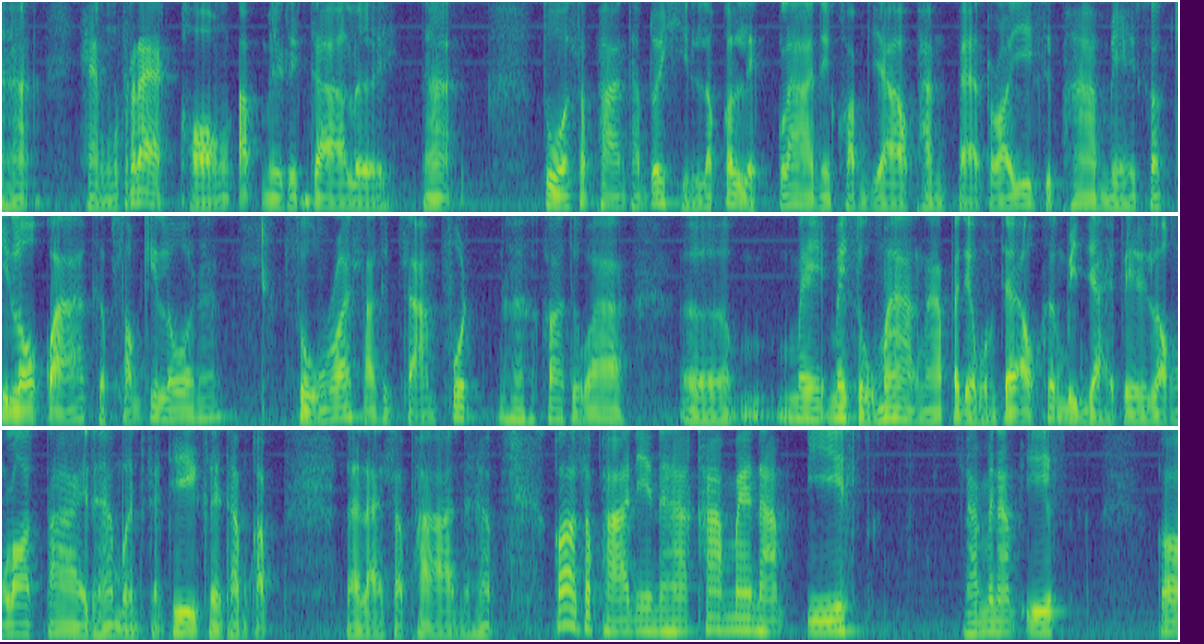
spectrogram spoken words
นะฮะแห่งแรกของอเมริกาเลยนะฮะตัวสะพานทำด้วยหินแล้วก็เหล็กกล้าในความยาว 1,825 เมตร ก็กิโลกว่าเกือบ 2 กิโลนะสูง 133 ฟุตนะฮะก็ถือว่าเออไม่ไม่สูงมากนะประเดี๋ยวผมจะเอาเครื่องบินใหญ่ไปลองลอดใต้นะฮะเหมือนกับที่เคยทำกับหลาย ๆ สะพานนะครับก็สะพานนี้นะฮะข้ามแม่น้ำอีส นะแม่น้ำอีสก็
